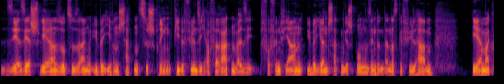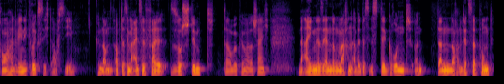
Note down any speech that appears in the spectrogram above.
sehr, sehr schwer, sozusagen über ihren Schatten zu springen. Viele fühlen sich auch verraten, weil sie vor fünf Jahren über ihren Schatten gesprungen sind und dann das Gefühl haben, er, Macron, hat wenig Rücksicht auf sie genommen. Ob das im Einzelfall so stimmt, darüber können wir wahrscheinlich eine eigene Sendung machen, aber das ist der Grund. Und dann noch ein letzter Punkt,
